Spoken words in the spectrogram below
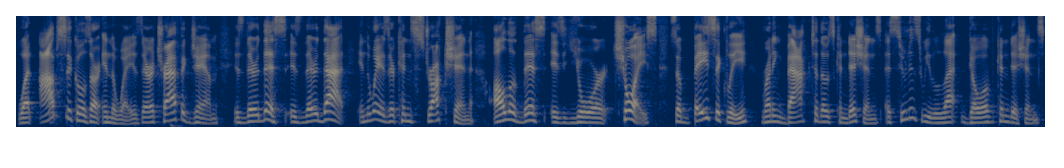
What obstacles are in the way? Is there a traffic jam? Is there this? Is there that in the way? Is there construction? All of this is your choice. So basically, running back to those conditions, as soon as we let go of conditions,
